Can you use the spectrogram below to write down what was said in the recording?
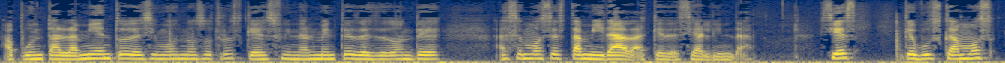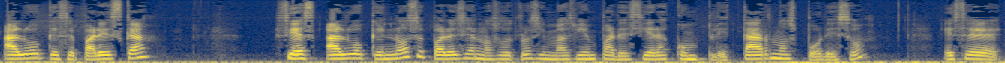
apuntalamiento, decimos nosotros, que es finalmente desde donde hacemos esta mirada que decía Linda. Si es que buscamos algo que se parezca, si es algo que no se parece a nosotros y más bien pareciera completarnos por eso, ese,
